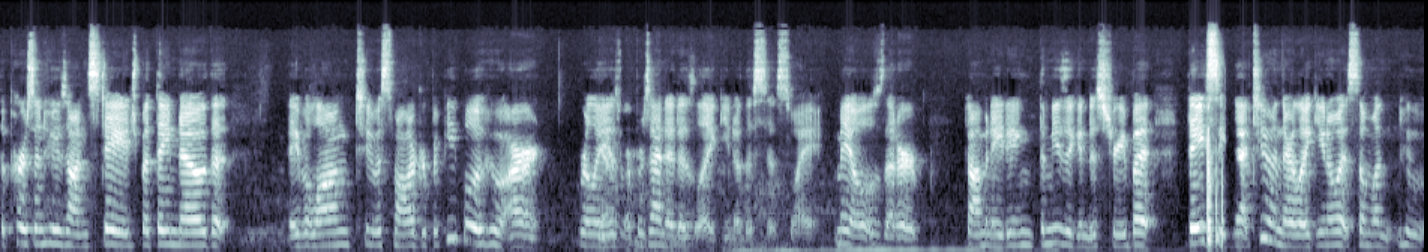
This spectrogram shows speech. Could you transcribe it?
the person who's on stage but they know that they belong to a smaller group of people who aren't really yeah. as represented as like you know the cis white males that are dominating the music industry. But they see that too and they're like you know what? Someone who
